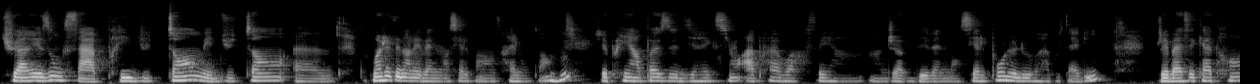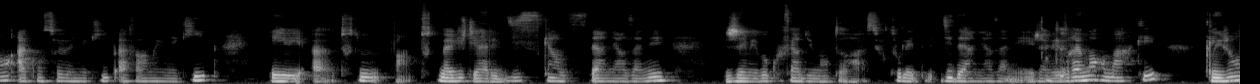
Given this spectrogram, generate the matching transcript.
tu as raison que ça a pris du temps, mais du temps. Euh... Donc moi j'étais dans l'événementiel pendant très longtemps. Mm-hmm. J'ai pris un poste de direction après avoir fait un, un job d'événementiel pour le Louvre Abu Dhabi. J'ai passé quatre ans à construire une équipe, à former une équipe, et toute, enfin, toute ma vie, je dirais les 10-15 dernières années, j'aimais beaucoup faire du mentorat, surtout les dix dernières années. Et j'avais vraiment remarqué que les gens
